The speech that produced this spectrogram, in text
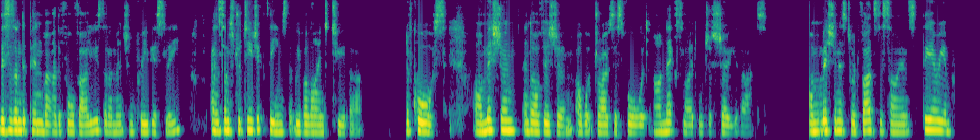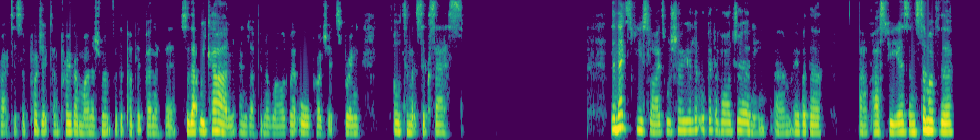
This is underpinned by the four values that I mentioned previously and some strategic themes that we've aligned to that. Of course, our mission and our vision are what drives us forward. And our next slide will just show you that. Our mission is to advance the science, theory and practice of project and programme management for the public benefit so that we can end up in a world where all projects bring ultimate success. The next few slides will show you a little bit of our journey um, over the uh, past few years and some of the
